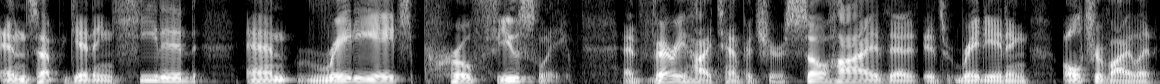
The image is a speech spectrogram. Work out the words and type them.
ends up getting heated and radiates profusely at very high temperatures, so high that it's radiating ultraviolet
